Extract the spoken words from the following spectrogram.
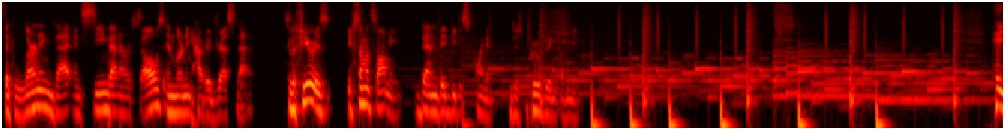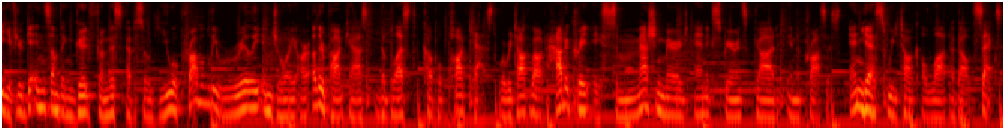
It's like learning that and seeing that in ourselves and learning how to address that. So the fear is if someone saw me, then they'd be disappointed, disapproving of me. Hey, if you're getting something good from this episode, you will probably really enjoy our other podcast, the Blessed Couple Podcast, where we talk about how to create a smashing marriage and experience God in the process. And yes, we talk a lot about sex.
